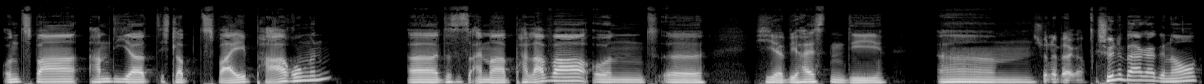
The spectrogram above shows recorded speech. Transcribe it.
Und zwar haben die ja, ich glaube, zwei Paarungen. Äh, das ist einmal Palava und äh, hier, wie heißt denn die? Ähm, Schöneberger. Schöneberger, genau.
